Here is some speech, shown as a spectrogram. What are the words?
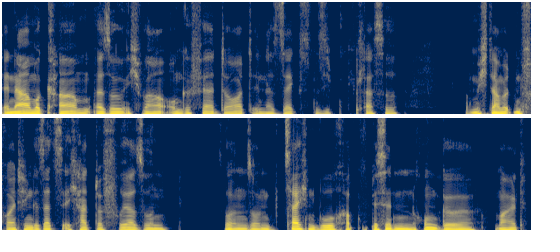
der Name kam, also ich war ungefähr dort in der sechsten, siebten Klasse habe mich da mit einem Freund hingesetzt. Ich hatte früher so ein, so ein, so ein Zeichenbuch, habe ein bisschen rumgemalt,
